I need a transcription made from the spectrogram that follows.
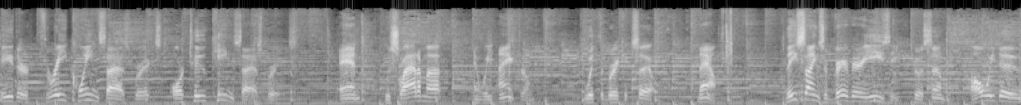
either three queen size bricks or two king size bricks. And we slide them up and we anchor them with the brick itself. Now, these things are very, very easy to assemble. All we do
